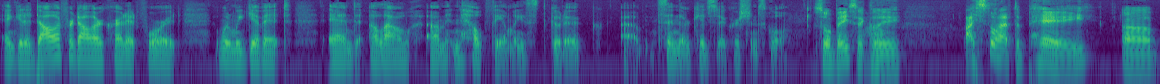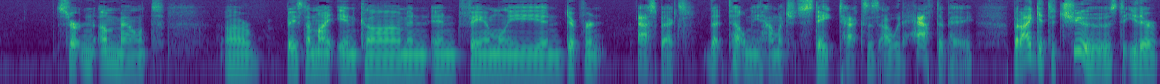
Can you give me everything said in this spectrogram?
and get a dollar for dollar credit for it when we give it and allow um, and help families go to um, send their kids to a Christian school. So basically, I still have to pay a certain amount uh, based on my income and, and family and different aspects that tell me how much state taxes I would have to pay. But I get to choose to either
